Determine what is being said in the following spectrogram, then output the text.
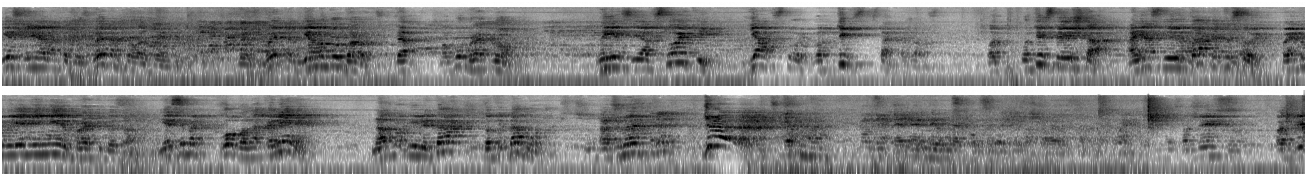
Если я нахожусь в этом положении, в этом я могу бороться, да, могу брать ногу. Но если я в стойке, я в стойке, вот ты встань, пожалуйста. Вот, вот ты стоишь так, а я стою так, это стойка. Поэтому я не имею брать тебя за ноги. Если мы оба на колене, на одном или так, то тогда можно. Отжимаем. Пошли, пошли,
